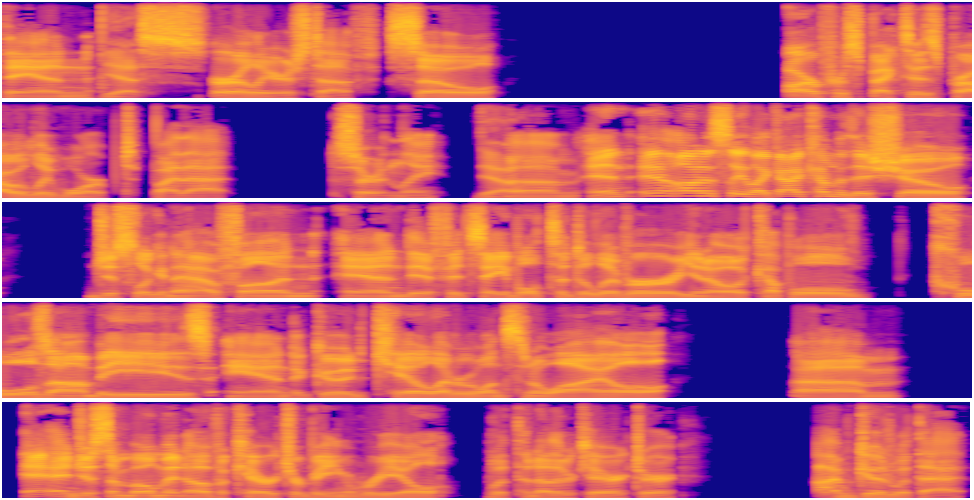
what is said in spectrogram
than yes earlier stuff. So our perspective is probably warped by that, certainly. yeah Um, and, and honestly, like I come to this show just looking to have fun, and if it's able to deliver, you know, a couple cool zombies and a good kill every once in a while, um, and, just a moment of a character being real with another character, I'm good with that.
